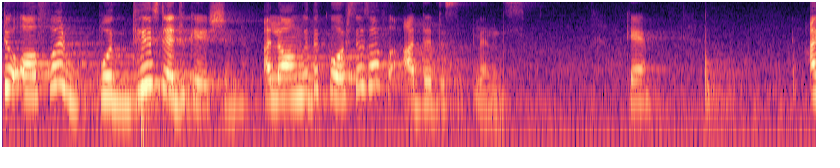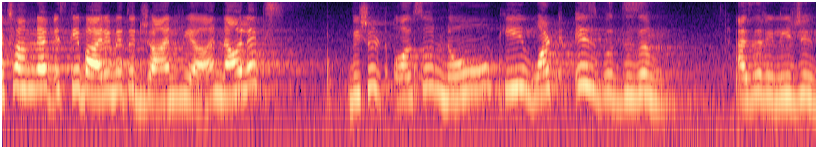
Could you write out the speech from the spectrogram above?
to offer Buddhist education along with the courses of other disciplines. Okay अच्छा हमने अब इसके बारे में तो जान लिया now let's we should also know कि what is Buddhism as a religion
